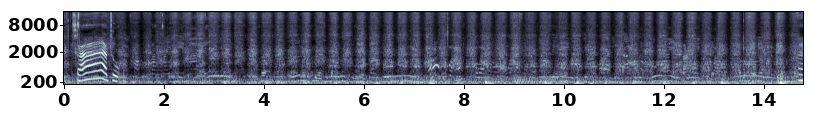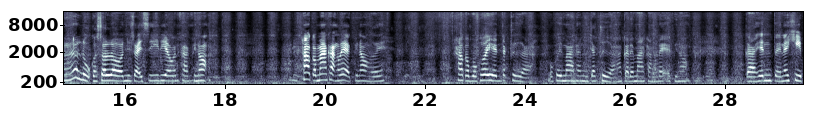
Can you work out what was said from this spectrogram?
งสาธุทำพลังไหลเทมาเด้อทุกคนผู้ใหญ่ใจบุญมีแรงมีสุขภาพรับด้วยรับด้วยกว่าเก่าเด้ออ่าลูกก็สลอนอยู่ใส่สีเดียวกันค่ะพี่น้องเฮาก็มาครั้งแรกพี่น้องเอ้ยเฮาก็บ่เคยเห็นจักเถื่อ บ่เคยมาทางนี้จักเถื่อเฮาก็ได้มาครั้งแรกพี่น้องก็เห็นแต่ในคลิป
